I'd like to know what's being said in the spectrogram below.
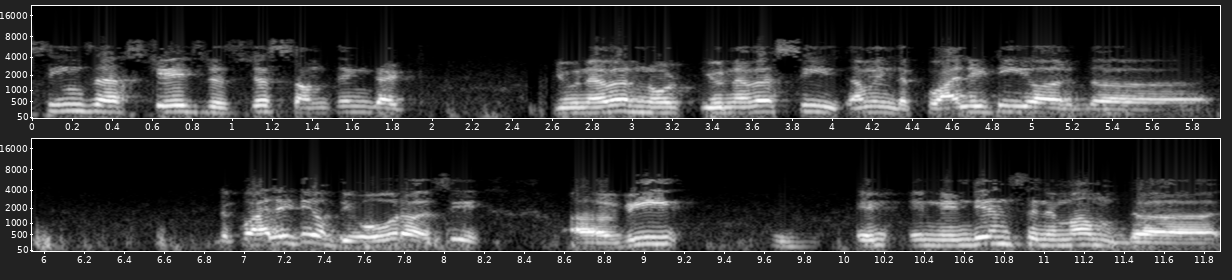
scenes are staged is just something that you never know, you never see. I mean, the quality or the the quality of the overall. See, uh, we in in Indian cinema, the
